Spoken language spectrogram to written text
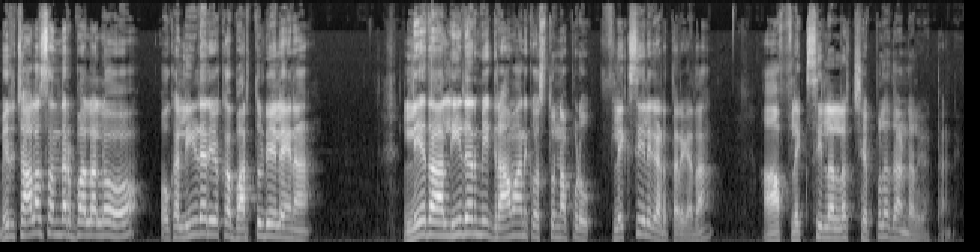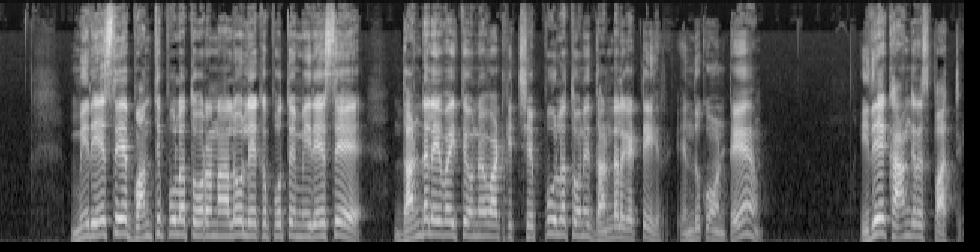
మీరు చాలా సందర్భాలలో ఒక లీడర్ యొక్క బర్త్డేలైనా లేదా లీడర్ మీ గ్రామానికి వస్తున్నప్పుడు ఫ్లెక్సీలు కడతారు కదా ఆ ఫ్లెక్సీలలో చెప్పుల దండలు కట్టండి. మీరేసే బంతిపూల తోరణాలు లేకపోతే మీరేసే దండలు ఏవైతే ఉన్నాయో వాటికి చెప్పులతోని దండలు కట్టేయరు. ఎందుకు అంటే ఇదే కాంగ్రెస్ పార్టీ.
